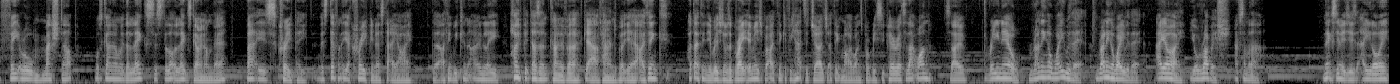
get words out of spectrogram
Feet are all mashed up. What's going on with the legs? There's a lot of legs going on there. That is creepy. There's definitely a creepiness to AI that I think we can only hope it doesn't kind of uh, get out of hand. But yeah, I think I don't think the original is a great image, but I think if we had to judge, I think my one's probably superior to that one. So 3 0. Running away with it. Running away with it. AI, you're rubbish. Have some of that. Next image is Aloy.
